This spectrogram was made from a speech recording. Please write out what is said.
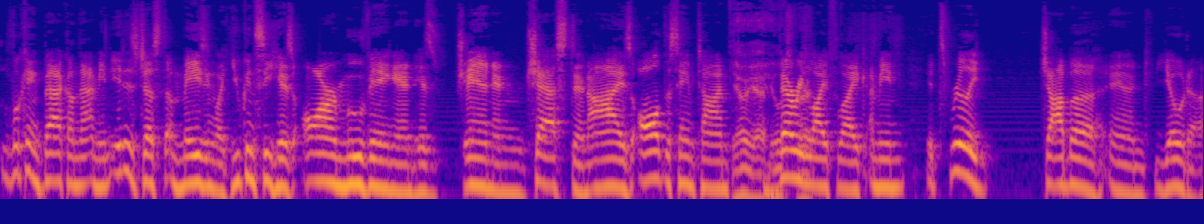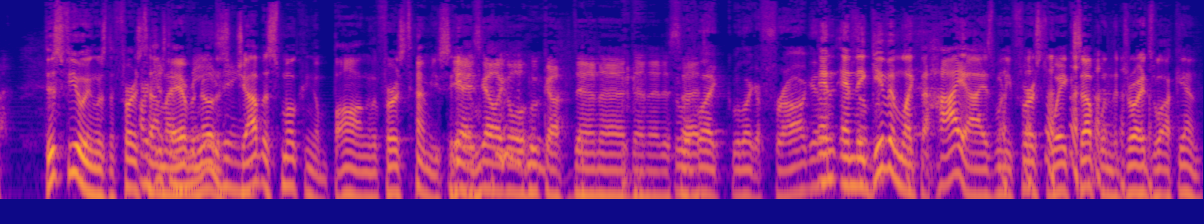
looking back on that, I mean, it is just amazing. Like you can see his arm moving and his chin and chest and eyes all at the same time. Oh, yeah, he very great. lifelike. I mean, it's really Jabba and Yoda. This viewing was the first time just I ever amazing. noticed Jabba smoking a bong the first time you see Yeah, him. Yeah, he's got like a little hookah down uh, down at his with like with like a frog in and it. and they give him like the high eyes when he first wakes up when the droids walk in.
